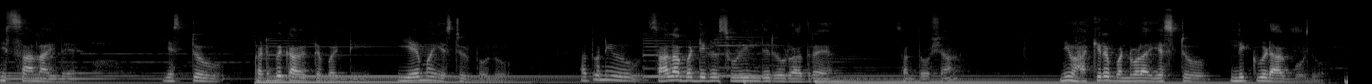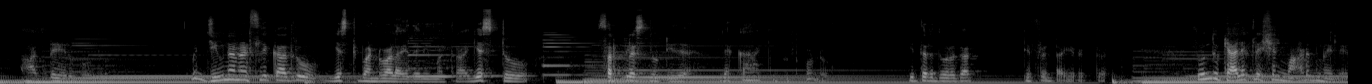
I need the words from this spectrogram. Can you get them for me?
ಎಷ್ಟು ಸಾಲ ಇದೆ? ಎಷ್ಟು ಕಟ್ಟಬೇಕಾಗುತ್ತೆ ಬಡ್ಡಿ? ಇ ಎಂ ಐ ಎಷ್ಟಿರ್ಬೋದು ಅಥವಾ ನೀವು ಸಾಲ ಬಡ್ಡಿಗಳು ಸುಳಿಲ್ದಿರೋರಾದರೆ ಸಂತೋಷ. ನೀವು ಹಾಕಿರೋ ಬಂಡವಾಳ ಎಷ್ಟು ಲಿಕ್ವಿಡ್ ಆಗ್ಬೋದು? ಆಗದೇ ಇರ್ಬೋದು. ಬಟ್ ಜೀವನ ನಡೆಸ್ಲಿಕ್ಕಾದರೂ ಎಷ್ಟು ಬಂಡವಾಳ ಇದೆ ನಿಮ್ಮ ಹತ್ರ? ಎಷ್ಟು ಸರ್ಪ್ಲಸ್ ದುಡ್ಡಿದೆ? ಲೆಕ್ಕ ಹಾಕಿ ಕುತ್ಕೊಂಡು. ಈ ಥರದ ವರ್ಗ ಡಿಫ್ರೆಂಟ್ ಆಗಿರುತ್ತೆ. ಸೊ ಒಂದು ಕ್ಯಾಲ್ಕುಲೇಷನ್ ಮಾಡಿದ್ಮೇಲೆ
